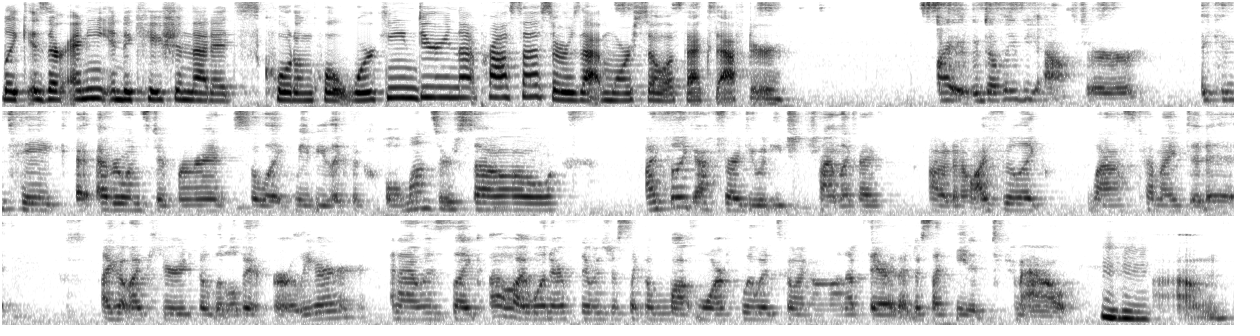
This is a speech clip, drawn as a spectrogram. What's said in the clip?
Like, is there any indication that it's quote unquote working during that process, or is that more so effects after? I it would definitely be after. It can take everyone's different, so like maybe like a couple months or so. I feel like after I do it each time, like I I don't know. I feel like last time I did it, I got my period a little bit earlier, and I was like, oh, I wonder if there was just like a lot more fluids going on up there that just like needed to come out. Mm-hmm. Um,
